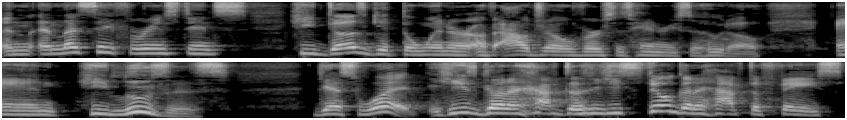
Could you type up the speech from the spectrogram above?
and and let's say for instance he does get the winner of Aljo versus Henry Cejudo and he loses guess what? He's gonna have to. He's still gonna have to face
